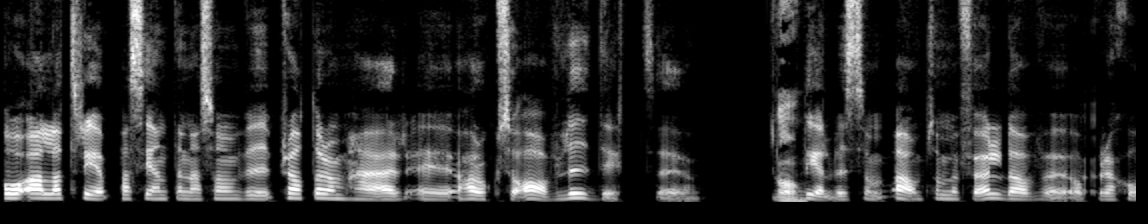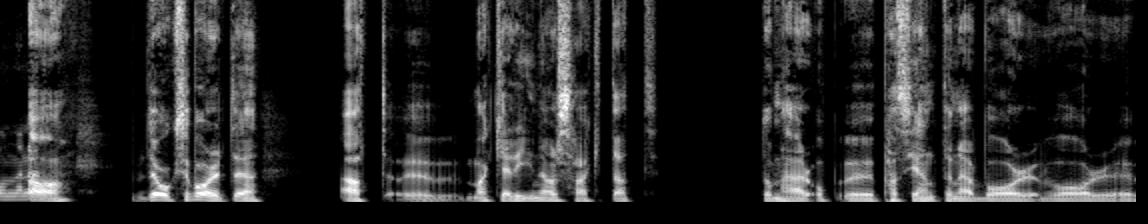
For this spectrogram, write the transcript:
Och alla tre patienterna som vi pratar om här eh, har också avlidit. Eh, ja. Delvis som, ja, som en följd av eh, operationerna. Ja, det har också varit eh, att eh, Macarina har sagt att de här eh, patienterna var, var eh,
